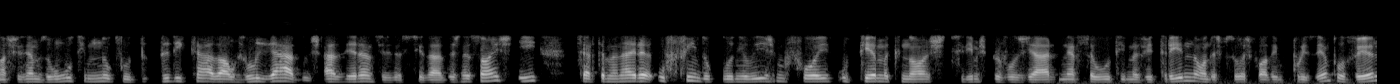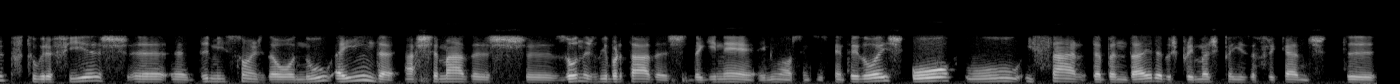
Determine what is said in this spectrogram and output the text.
nós fizemos um último núcleo dedicado aos legados, às heranças da Sociedade das Nações e, de certa maneira, o fim do colonialismo foi o tema que nós decidimos privilegiar nessa última vitrine, onde as pessoas podem, por exemplo, ver fotografias uh, de missões da ONU, ainda às chamadas uh, zonas libertadas da Guiné em 1972, ou o içar da bandeira dos primeiros países africanos de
